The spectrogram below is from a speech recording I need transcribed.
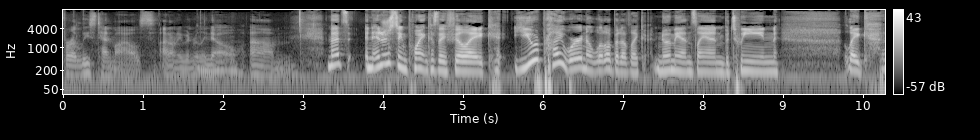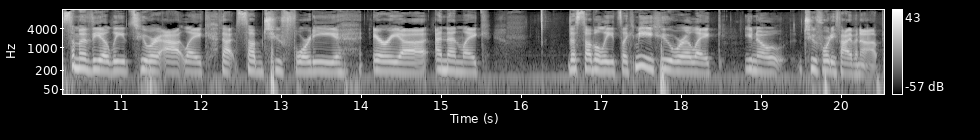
for at least 10 miles. I don't even really know. Um, and that's an interesting point because I feel like you probably were in a little bit of like no man's land between like some of the elites who were at like that sub 240 area and then like the sub elites like me who were like you know 245 and up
